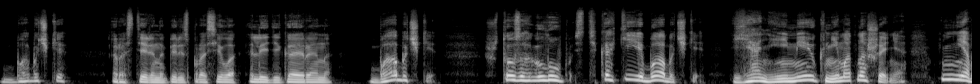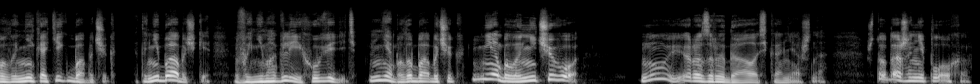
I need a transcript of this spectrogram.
«Бабочки?» — растерянно переспросила леди Кайрена. «Бабочки? Что за глупость? Какие бабочки? Я не имею к ним отношения. Не было никаких бабочек. Это не бабочки. Вы не могли их увидеть. Не было бабочек. Не было ничего». Ну и разрыдалась, конечно. Что даже неплохо.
